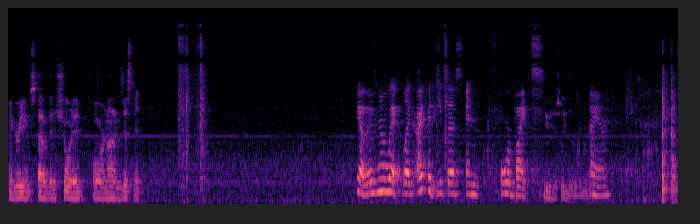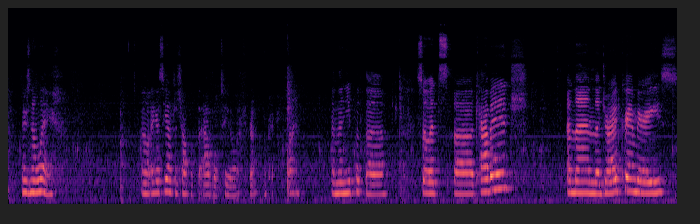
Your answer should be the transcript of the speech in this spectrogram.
Ingredients have been shorted or non-existent. Yeah, there's no way. Like, I could eat this in four bites. You can just leave those in I am. There's no way. Oh, I guess you have to chop up the apple too. I forgot. Okay, fine. And then you put the, so it's uh, cabbage, and then the dried cranberries,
